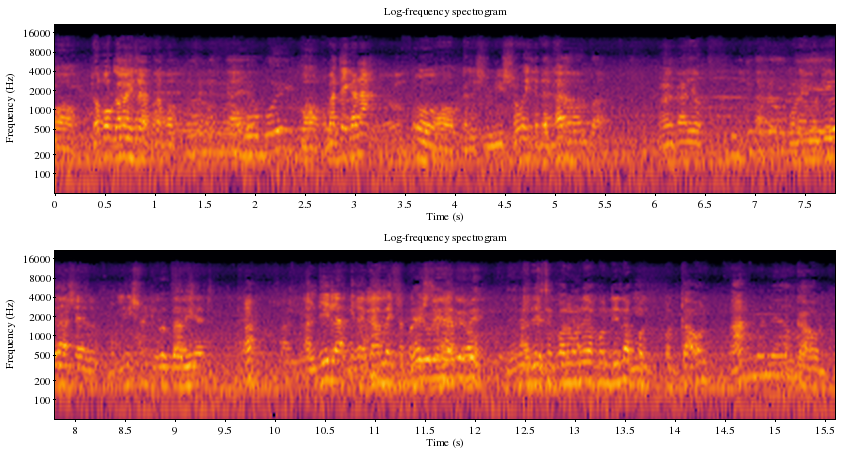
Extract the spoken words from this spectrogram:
Oh, dako gamay sir, dako. Oh, kamatay ka na. Oh, kalisuliso ay kadaghan. Ang kayo. Kung mo dila sir, magliso di ko gamit. Ha? Ang dila ginagamit sa pag-istorya bro. Adi sa kuno mo na kung dila pag pagkaon. Ha? Pagkaon.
